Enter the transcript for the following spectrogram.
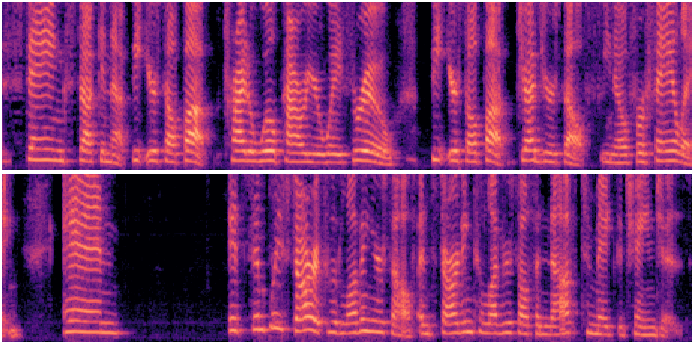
staying stuck in that, beat yourself up, try to willpower your way through, beat yourself up, judge yourself, you know, for failing. And it simply starts with loving yourself and starting to love yourself enough to make the changes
